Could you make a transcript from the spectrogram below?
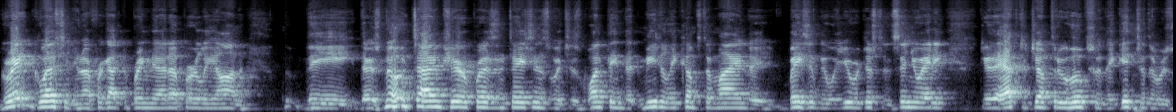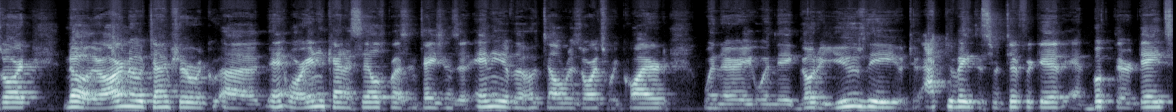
Great question. You know, I forgot to bring that up early on. The there's no timeshare presentations, which is one thing that immediately comes to mind. Basically, what you were just insinuating. Do they have to jump through hoops when they get to the resort? No, there are no timeshare uh, or any kind of sales presentations at any of the hotel resorts required when they when they go to use the to activate the certificate and book their dates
